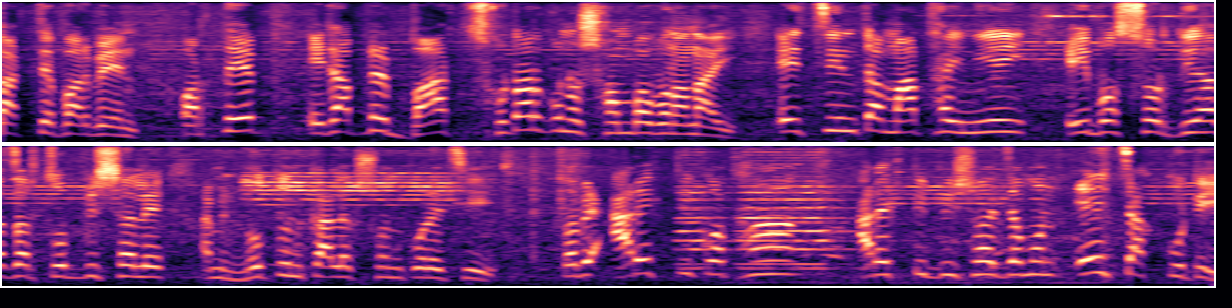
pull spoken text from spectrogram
কাটতে পারবেন। অর্থাৎ এটা আপনার বাট ছোটার কোনো সম্ভাবনা নাই। এই চিন্তা মাথায় নিয়েই এই বছর দুই হাজার চব্বিশ সালে আমি নতুন কালেকশন করেছি। তবে আরেকটি কথা, আরেকটি বিষয় যেমন এই চাক্কুটি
